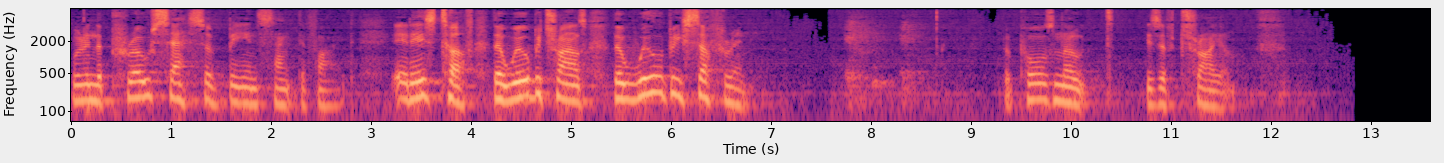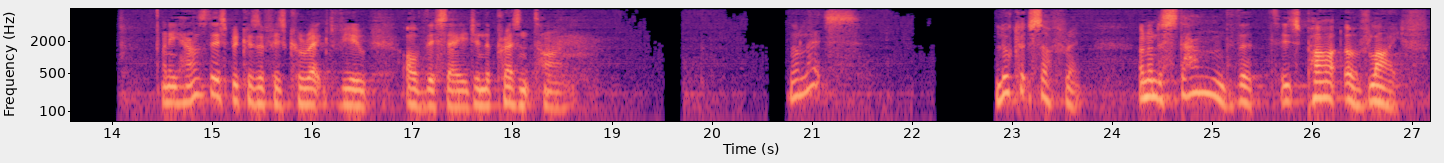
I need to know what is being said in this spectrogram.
we're in the process of being sanctified. It is tough. There will be trials, there will be suffering. But Paul's note is of triumph. And he has this because of his correct view of this age in the present time. Now let's look at suffering and understand that it's part of life.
